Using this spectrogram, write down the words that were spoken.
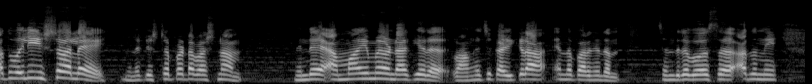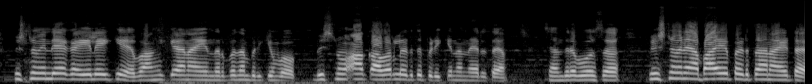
അത് വലിയ ഇഷ്ടമല്ലേ? നിനക്ക് ഇഷ്ടപ്പെട്ട ഭക്ഷണം. നിന്റെ അമ്മായിമ്മ ഉണ്ടാക്കിയത് വാങ്ങിച്ച് കഴിക്കടാ എന്ന് പറഞ്ഞതും ചന്ദ്രബോസ് അത് നീ വിഷ്ണുവിന്റെ കയ്യിലേക്ക് വാങ്ങിക്കാനായി നിർബന്ധം പിടിക്കുമ്പോൾ വിഷ്ണു ആ കവറിലെടുത്ത് പിടിക്കുന്ന നേരത്ത് ചന്ദ്രബോസ് വിഷ്ണുവിനെ അപായപ്പെടുത്താനായിട്ട്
